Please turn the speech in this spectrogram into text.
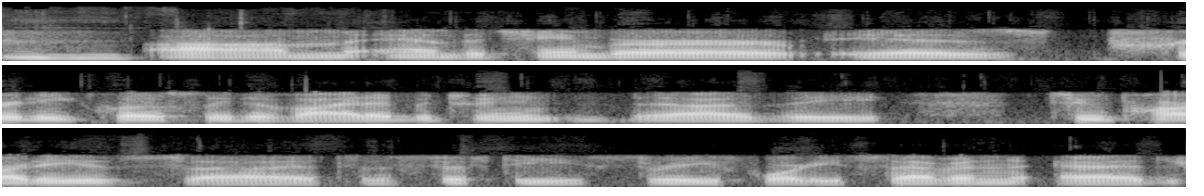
mm-hmm. um, and the chamber is pretty closely divided between uh, the two parties. Uh, it's a 53-47 edge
